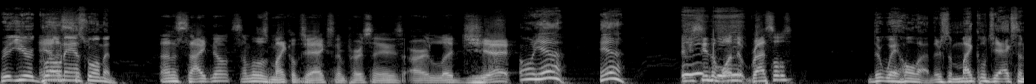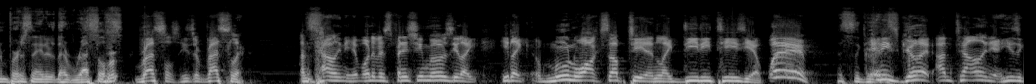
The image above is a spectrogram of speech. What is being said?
You're a grown ass woman. On a side note, some of those Michael Jackson impersonators are legit. Oh yeah, yeah. Have you seen the one that wrestles? There, wait, hold on. There's a Michael Jackson impersonator that wrestles. Wrestles. He's a wrestler. I'm telling you, one of his finishing moves, he like he like moonwalks up to you and like DDTs you. Wham! That's the And greatest. he's good. I'm telling you, he's a,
